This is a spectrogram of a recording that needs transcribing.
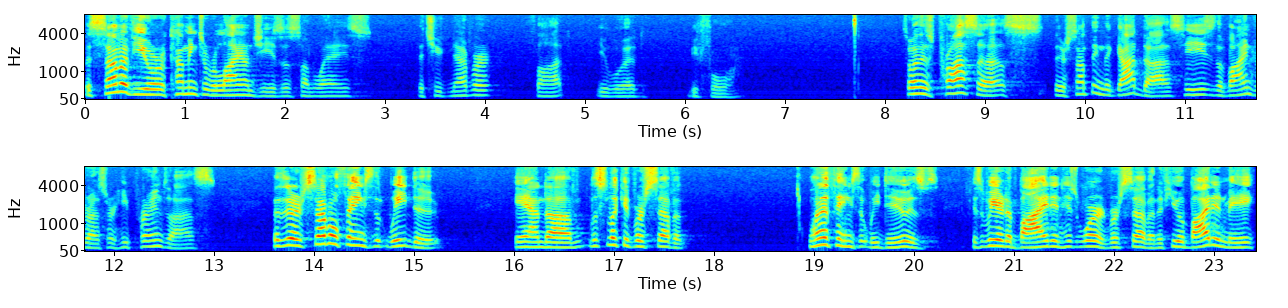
But some of you are coming to rely on Jesus on ways that you'd never thought you would before. So, in this process, there's something that God does. He's the vine dresser, He prunes us. But there are several things that we do. And um, let's look at verse 7. One of the things that we do is, is we are to abide in His word. Verse 7 If you abide in me,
